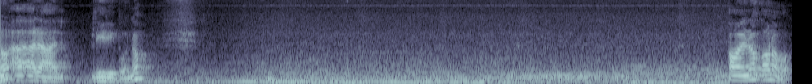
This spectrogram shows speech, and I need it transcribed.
နော်အဲ့အဲ့ဒါလေးတွေပေါ့နော် အောင်ရင်တော့ကောင်းတော့ပေါ့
